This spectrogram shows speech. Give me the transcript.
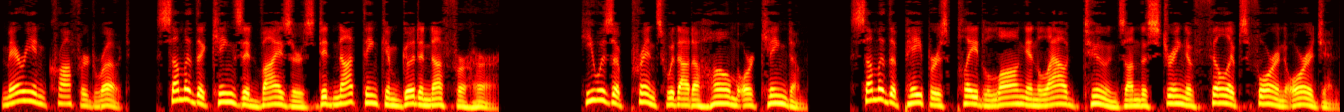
Marion Crawford wrote, "...some of the king's advisers did not think him good enough for her. He was a prince without a home or kingdom. Some of the papers played long and loud tunes on the string of Philip's foreign origin."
